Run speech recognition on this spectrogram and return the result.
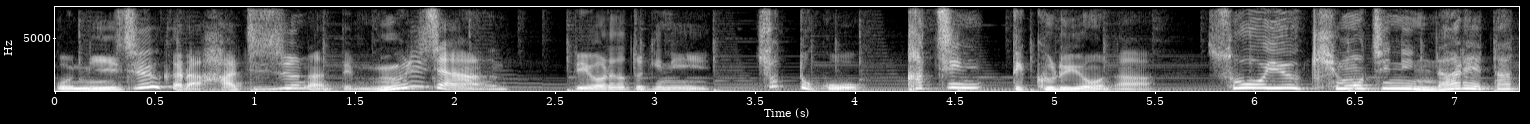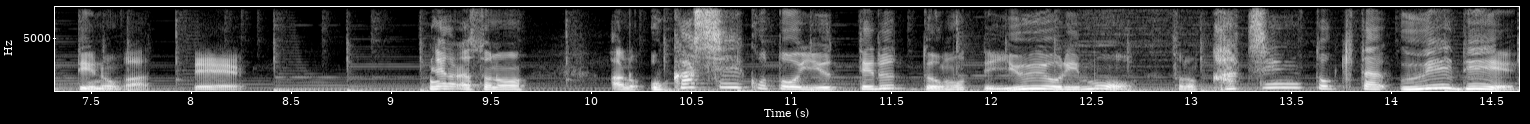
こう20から80なんて無理じゃんって言われた時にちょっとこうカチンってくるようなそういう気持ちになれたっていうのがあってだからそのあのおかしいことを言ってるって思って言うよりもそのカチンときた上で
